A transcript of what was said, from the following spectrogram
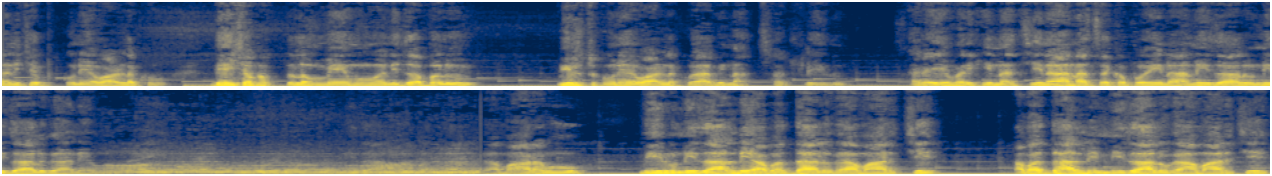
అని చెప్పుకునే వాళ్ళకు దేశభక్తులం మేము అని జబ్బలు విరుచుకునే వాళ్ళకు అవి నచ్చట్లేదు. సరే ఎవరికి నచ్చినా నచ్చకపోయినా నిజాలు నిజాలుగానే ఉన్నాయి. నిజాలు అబద్ధాలుగా మారవు. మీరు నిజాల్ని అబద్ధాలుగా మార్చి అబద్ధాల్ని నిజాలుగా మార్చి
